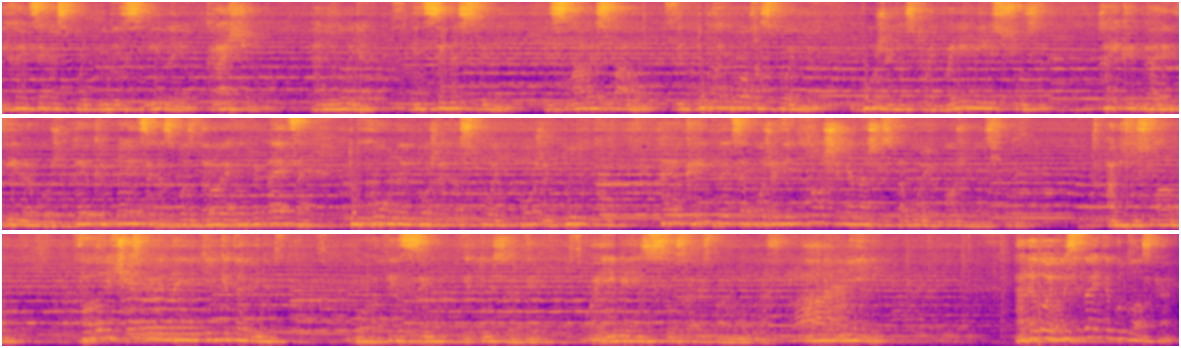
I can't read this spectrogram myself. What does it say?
І хай це Господь буде зміною, кращою. Алілуя. Від сили сили, від слави слави, від Духа Твого Господнього. Боже Господь, во ім'я Ісуса. Хай кріпляє віра Божа, хай укріпляється Господь здоров'я, хай укріпляється духовний Боже Господь, Боже, Дух наш. Хай Боже, відношення наше з Тобою, Боже Господь. А всю славу. Хвалу і честь ми тільки тобі, Бога ти Син і Дух Святий, во ім'я Ісуса Христа. Амінь. Аллилуйя. Ви сідайте, будь ласка.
